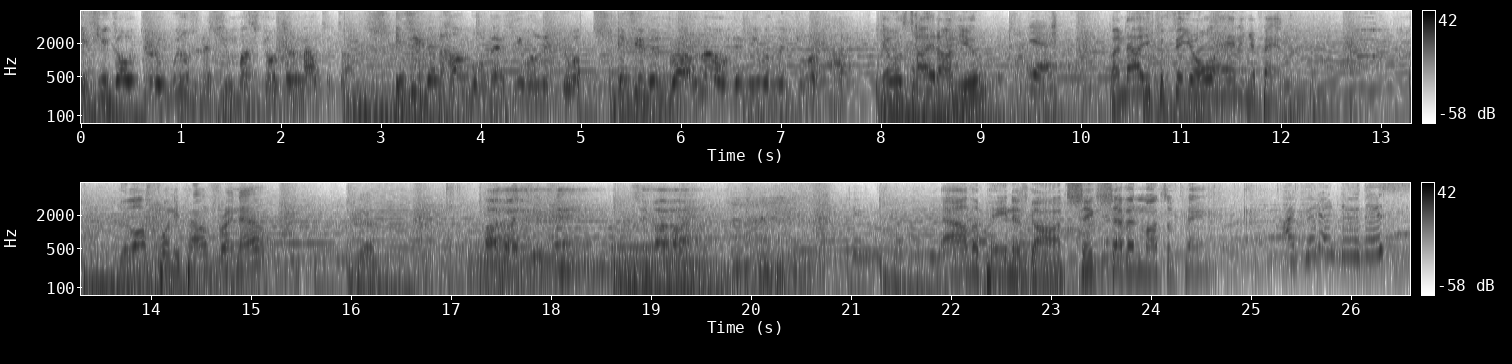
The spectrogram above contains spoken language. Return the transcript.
If you go through the wilderness, you must go to the mountaintop. If you've been humble, then he will lift you up. If you've been brought low, then he will lift you up high. It was tight on you, Yeah. but now you can fit your whole hand in your pants. You lost 20 pounds right now? Yeah. Bye bye to your pain. Say bye bye. Now the pain is gone. Six, seven months of pain. I couldn't do this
